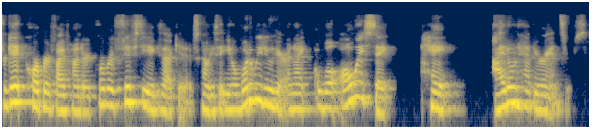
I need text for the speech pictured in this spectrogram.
forget corporate 500, corporate 50 executives come and say, you know, what do we do here? And I will always say, hey, I don't have your answers.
